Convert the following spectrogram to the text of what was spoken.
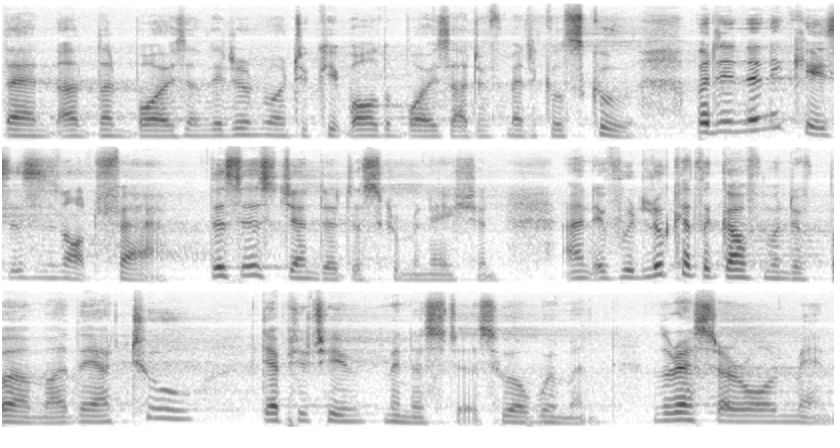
than, uh, than boys, and they don't want to keep all the boys out of medical school. But in any case, this is not fair. This is gender discrimination. And if we look at the government of Burma, there are two deputy ministers who are women. The rest are all men.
